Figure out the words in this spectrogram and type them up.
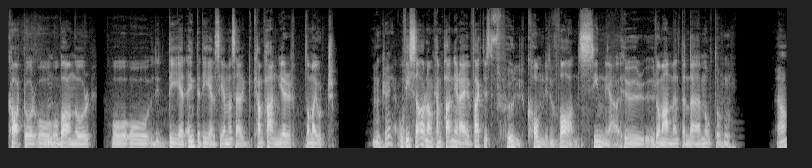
kartor och, och banor och, och del, inte DLC men så här, kampanjer de har gjort. Okej. Och vissa av de kampanjerna är faktiskt fullkomligt vansinniga hur de har använt den där motorn. Ja.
